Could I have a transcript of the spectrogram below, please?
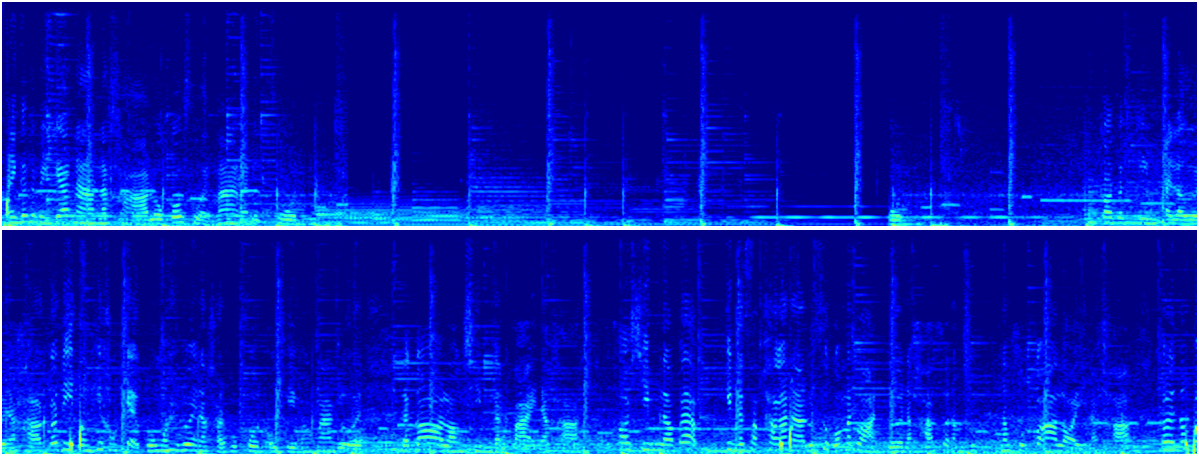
อันนี้ก็จะเป็นแก้วน้ำนะคะ โลโก้สวยมากนะทุกคนคนก็จะกินไปเลยนะคะ ก็ดีตรงที่เขาแกะกุ้งมาให้ด้วยนะคะ ทุกคนโอเคมากๆเลย แล้วก็ลองชิมกันไปนะคะ พอชิมแล้วแบบกินไปสักพักนะรู้สึกว่ามันหวานเกินนะคะ ส่วนน้ำซุปน้ำซุปก็อร่อยนะคะ ก็เลยต้องผ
